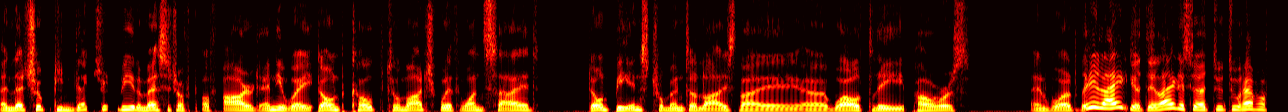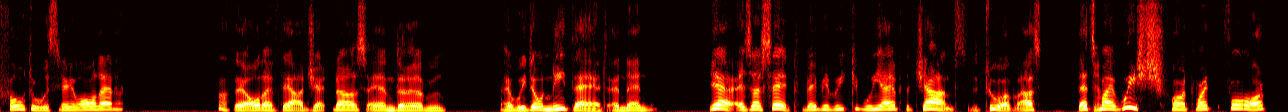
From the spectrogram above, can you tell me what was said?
And that should be that should be the message of, of art anyway. Don't cope too much with one side. Don't be instrumentalized by uh, worldly powers and worldly. They like it. They like it uh, to, to have a photo with you all that. They all have their agendas, and um, and we don't need that. And then, yeah, as I said, maybe we can, we have the chance, the two of us. That's my wish for twenty four.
